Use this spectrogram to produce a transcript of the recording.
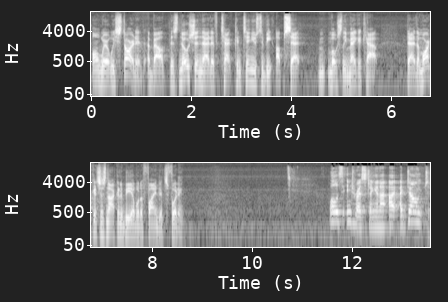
on where we started about this notion that if tech continues to be upset, mostly mega cap, that the market's just not going to be able to find its footing. Well, it's interesting, and I, I, don't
